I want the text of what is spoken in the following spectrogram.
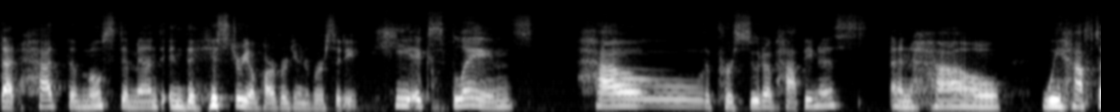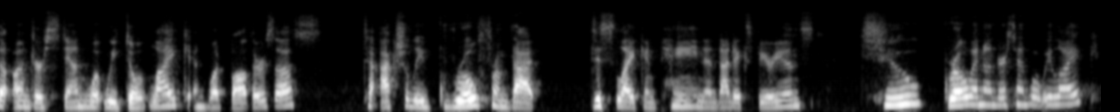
that had the most demand in the history of Harvard University. He explains how the pursuit of happiness and how we have to understand what we don't like and what bothers us to actually grow from that dislike and pain and that experience to grow and understand what we like.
